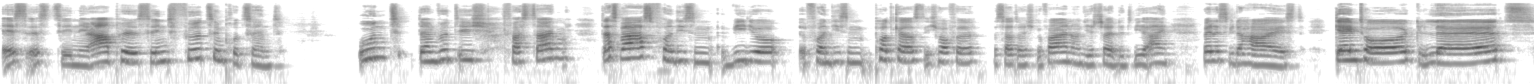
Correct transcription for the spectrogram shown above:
SSC Neapel sind 14%. Und dann würde ich fast sagen, das war's von diesem Video, von diesem Podcast. Ich hoffe, es hat euch gefallen und ihr schaltet wieder ein, wenn es wieder heißt Game Talk, let's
